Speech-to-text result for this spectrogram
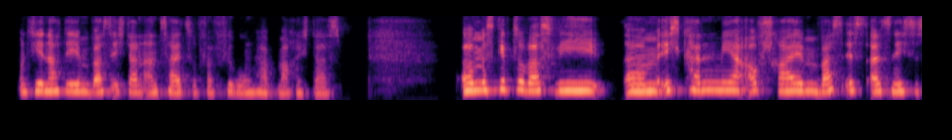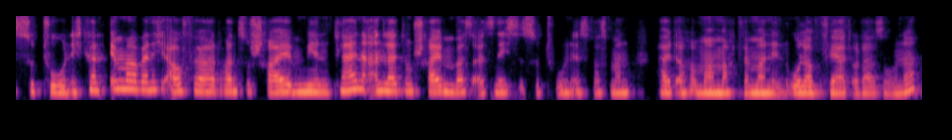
und je nachdem, was ich dann an Zeit zur Verfügung habe, mache ich das. Ähm, es gibt sowas wie, ähm, ich kann mir aufschreiben, was ist als nächstes zu tun. Ich kann immer, wenn ich aufhöre, dran zu schreiben, mir eine kleine Anleitung schreiben, was als nächstes zu tun ist, was man halt auch immer macht, wenn man in Urlaub fährt oder so. Ne?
